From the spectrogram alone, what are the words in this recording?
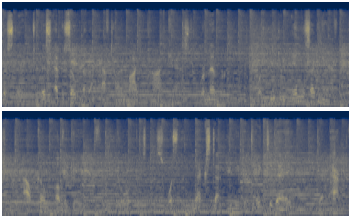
listening to this episode of the Halftime Mike podcast. Remember, what you do in the second half can change the outcome of the game for your business? What's the next step you need to take today to act?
